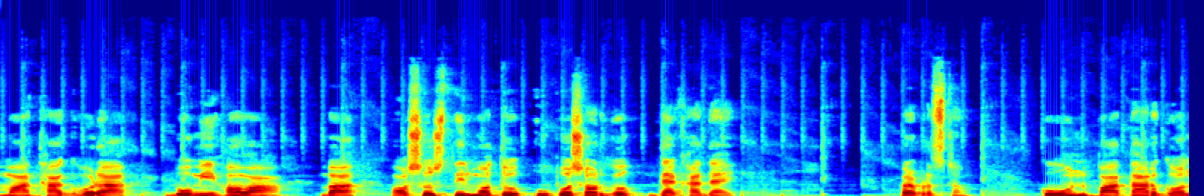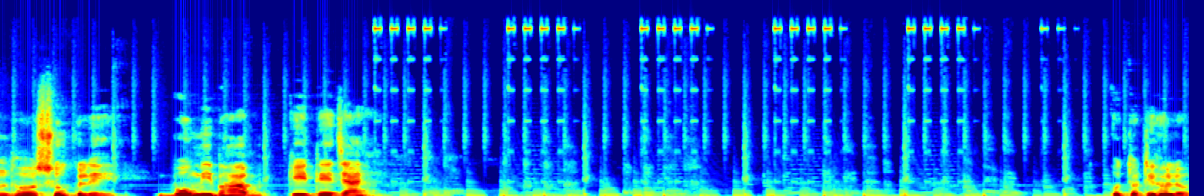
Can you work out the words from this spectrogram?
মাথা ঘোরা, বমি হওয়া বা অস্বস্তির মতো উপসর্গ দেখা দেয়। প্রশ্ন কোন পাতার গন্ধ শুকলে বমি ভাব কেটে যায়? উত্তরটি হলো,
